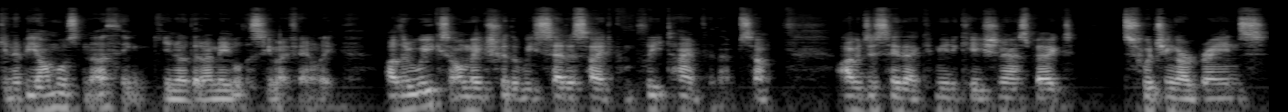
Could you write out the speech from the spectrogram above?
going to be almost nothing, you know, that I'm able to see my family. Other weeks, I'll make sure that we set aside complete time for them. So I would just say that communication aspect, switching our brains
